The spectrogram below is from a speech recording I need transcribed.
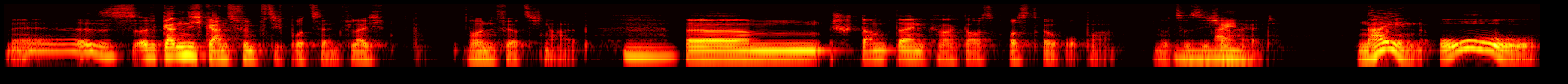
Nee, Es ist nicht ganz 50 Prozent, vielleicht 49,5. Ähm, stammt dein Charakter aus Osteuropa? Nur zur Nein. Sicherheit. Nein. Oh.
